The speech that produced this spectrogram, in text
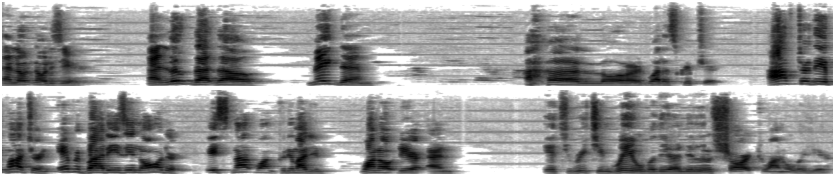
and look, notice here and look that thou make them. Oh, Lord, what a scripture. After their pattern, everybody's in order. It's not one, could you imagine, one out there and it's reaching way over there and the little short one over here.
